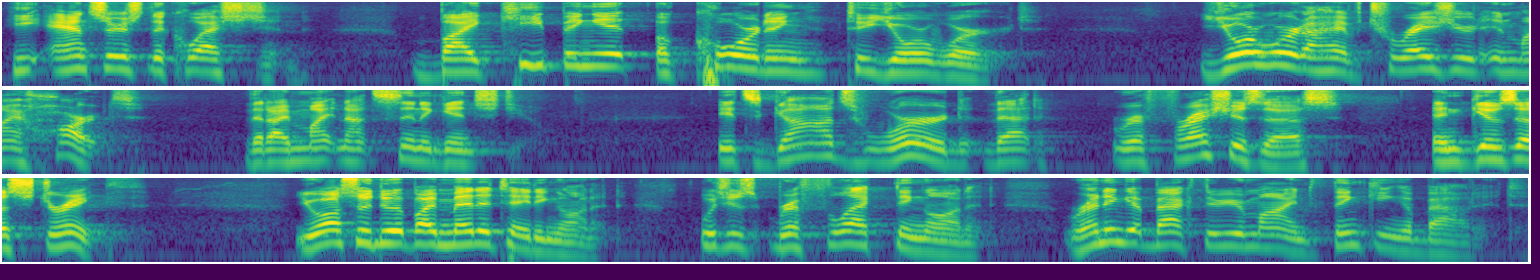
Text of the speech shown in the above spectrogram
he answers the question by keeping it according to your word. Your word I have treasured in my heart that I might not sin against you. It's God's word that refreshes us and gives us strength. You also do it by meditating on it, which is reflecting on it, running it back through your mind, thinking about it,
